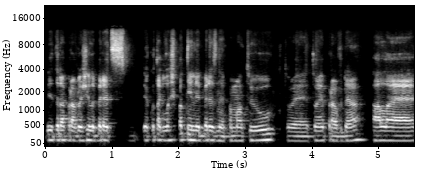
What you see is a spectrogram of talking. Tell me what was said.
je teda pravda, že Liberec, jako takhle špatný Liberec nepamatuju, to je, to je pravda, ale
